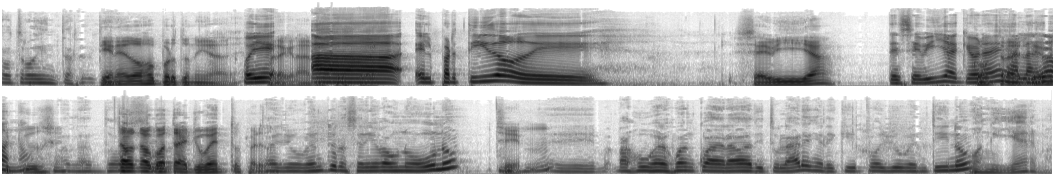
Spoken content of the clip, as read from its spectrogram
otro Inter. Tiene dos oportunidades. Oye, para ganar ah, el partido de, Sevilla de Sevilla, ¿qué hora es? contra A las el 2, ¿no? Leverkusen. A las dos, no, no, contra Juventus, La perdón. Juventus, la serie va 1-1. Sí. Eh, va a jugar Juan Cuadrado de titular en el equipo juventino. Juan Guillermo.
